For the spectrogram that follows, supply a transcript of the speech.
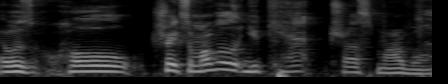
it was whole trick. So Marvel, you can't trust Marvel.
